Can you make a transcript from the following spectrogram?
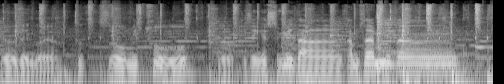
변형된 거예요. 특수 호미 2 이렇게 생겼습니다. 감사합니다.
